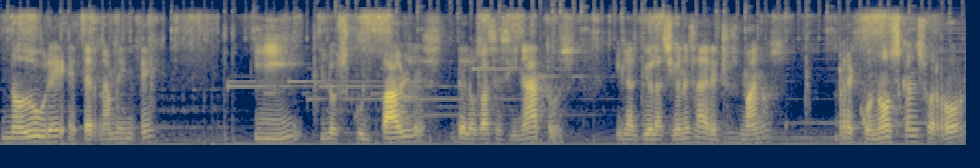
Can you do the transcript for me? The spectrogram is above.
no dure eternamente y los culpables de los asesinatos y las violaciones a derechos humanos reconozcan su error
